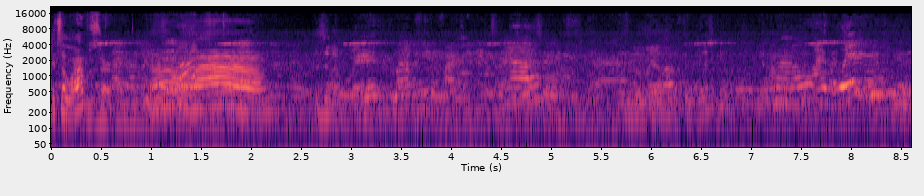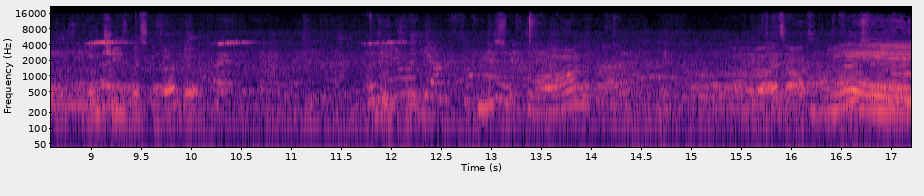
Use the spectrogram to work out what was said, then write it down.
it's a lobster. Oh, wow. Is it a red? No, Is it a red lobster biscuit? no, I will. Them cheese biscuits are good. I need to see. Cool. Yo, that's awesome. Hey.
